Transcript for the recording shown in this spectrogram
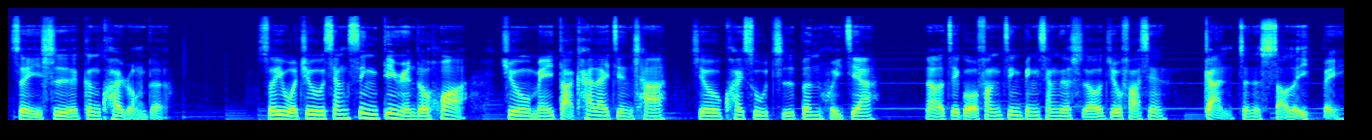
所以是更快融的。所以我就相信店员的话。就没打开来检查，就快速直奔回家。然后结果放进冰箱的时候就发现，干真的少了一杯。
